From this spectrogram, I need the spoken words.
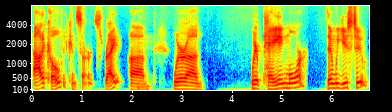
out of COVID concerns, right? Um, mm-hmm. We're um, we're paying more than we used to,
